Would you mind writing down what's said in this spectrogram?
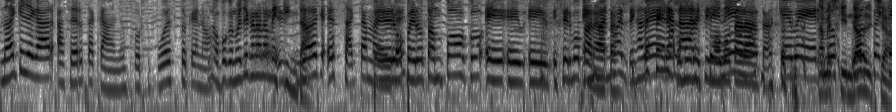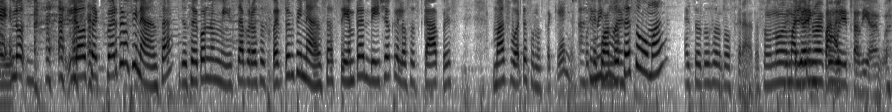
no hay que llegar a ser tacaños, por supuesto que no. No, porque no es llegar a la Eh, mezquindad. exactamente. Pero, pero tampoco eh, eh, eh, ser botarata. Manuel, deja de Pero, señalar. como decimos, tenemos botarata. que ver La los, mezquindad los del peque- chavo. lo- los expertos en finanzas, yo soy economista, pero los expertos en finanzas siempre han dicho que los escapes más fuertes son los pequeños. Así porque mismo cuando es. se suman, estos dos son los grandes, son uno de Se mayor una impacto. cubeta de agua.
